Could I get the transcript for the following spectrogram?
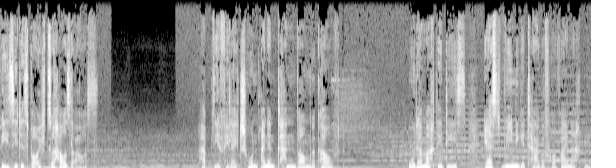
Wie sieht es bei euch zu Hause aus? Habt ihr vielleicht schon einen Tannenbaum gekauft? Oder macht ihr dies erst wenige Tage vor Weihnachten?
